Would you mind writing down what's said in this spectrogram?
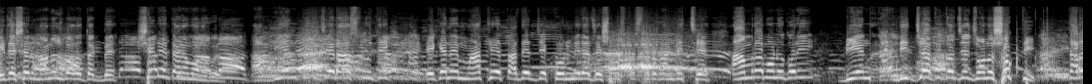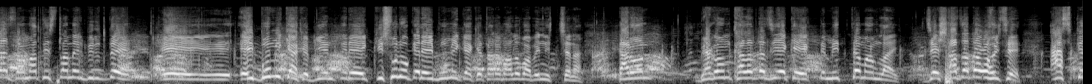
এই দেশের মানুষ ভালো থাকবে সেটাই তারা মনে করে। আর বিএনপি যে রাজনৈতিক, এখানে মাঠে তাদের যে কর্মীরা যে সমস্ত স্লোগান দিচ্ছে, আমরা মনে করি বিএনপি নির্যাতিত যে জনশক্তি, তারা জামাত ইসলামের বিরুদ্ধে এই এই ভূমিকাকে, বিএনপির এই কিছু লোকের এই ভূমিকাকে তারা ভালোভাবে নিচ্ছে না। কারণ বেগম খালেদা জিয়াকে একটি মিথ্যা মামলায় যে সাজা দেওয়া হয়েছে, আজকে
